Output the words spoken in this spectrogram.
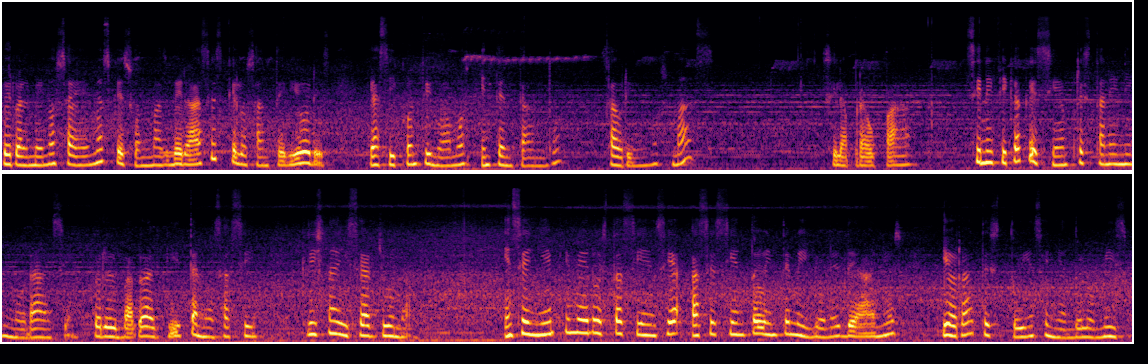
pero al menos sabemos que son más veraces que los anteriores y así continuamos intentando sabremos más. Si la Prabhupada significa que siempre están en ignorancia, pero el Bhagavad Gita no es así. Krishna dice a Arjuna, enseñé primero esta ciencia hace 120 millones de años y ahora te estoy enseñando lo mismo.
